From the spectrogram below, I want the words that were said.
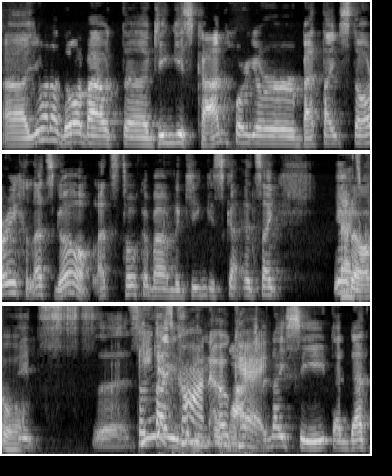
Uh, you want to know about uh, Genghis Khan for your bedtime story? Let's go. Let's talk about the Genghis Khan. It's like, you That's know, cool. it's uh, Genghis Khan. Okay, and I see it, and that,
